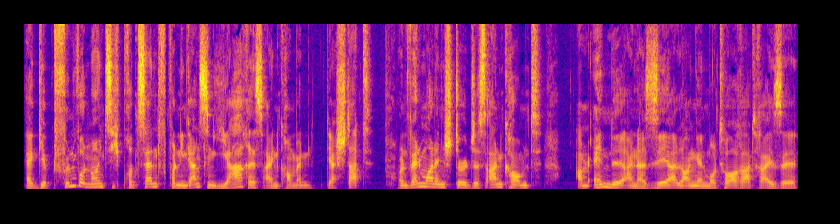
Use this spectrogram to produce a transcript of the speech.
ergibt 95% von den ganzen Jahreseinkommen der Stadt. Und wenn man in Sturgis ankommt, am Ende einer sehr langen Motorradreise,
